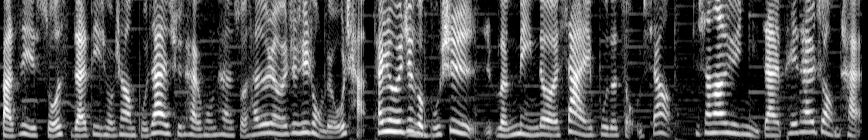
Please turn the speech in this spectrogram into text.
把自己锁死在地球上，不再去太空探索。他就认为这是一种流产，他认为这个嗯不是文明的下一步的走向，就相当于你在胚胎状态，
